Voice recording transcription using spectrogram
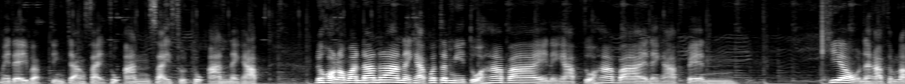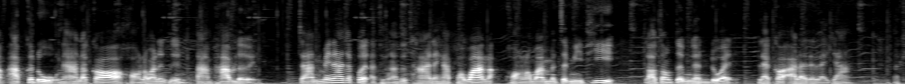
ไม่ได้แบบจริงจังใส่ทุกอันใส่สุดทุกอันนะครับ โดยของรางวัลด้านล่างนะครับ ก็จะมีตั๋ว5ใบนะครับ ตั๋ว5ใบนะครับเป็นเขี้ยวนะครับสำหรับอัพกระดูกนะแล้วก็ของรางวัลอื่นๆ ตามภาพเลยจานไม่น่าจะเปิดถึงอันสุดท้ายนะครับ เพราะว่าของรางวัลมันจะมีที่เราต้องเติมเงินด้วย และก็อะไรหลายๆอย่างโอเค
